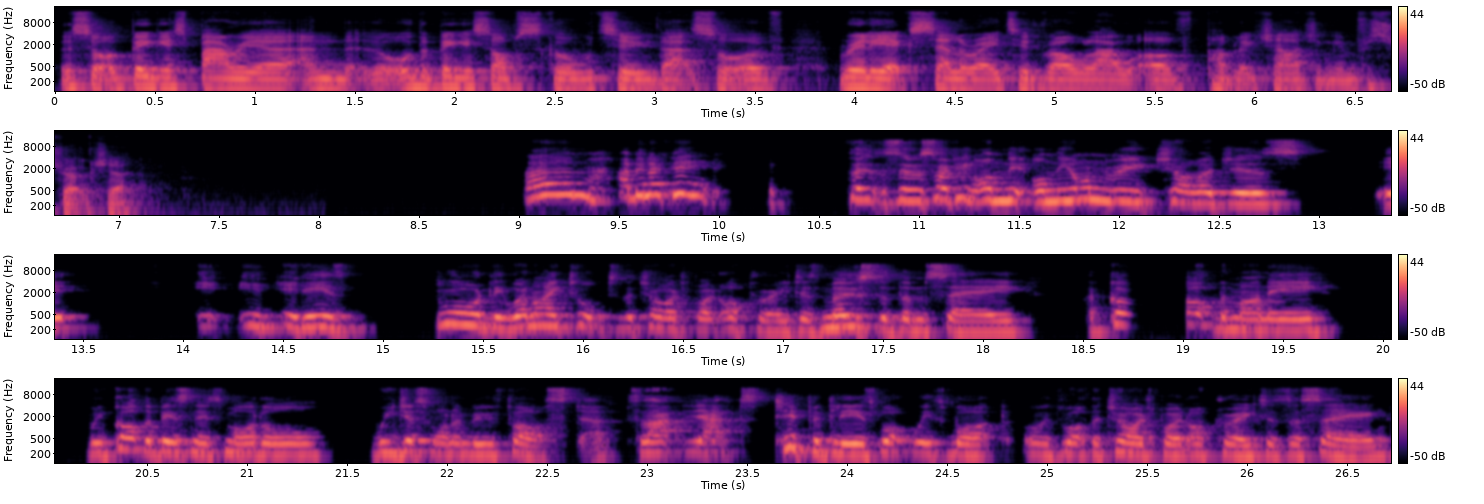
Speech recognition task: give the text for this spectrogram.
the sort of biggest barrier and or the biggest obstacle to that sort of really accelerated rollout of public charging infrastructure? Um, I mean, I think so. So, I think on the on the en route charges, it, it it is broadly, when I talk to the charge point operators, most of them say, I've got, got the money, we've got the business model, we just want to move faster. So that that typically is what with what with what the charge point operators are saying.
